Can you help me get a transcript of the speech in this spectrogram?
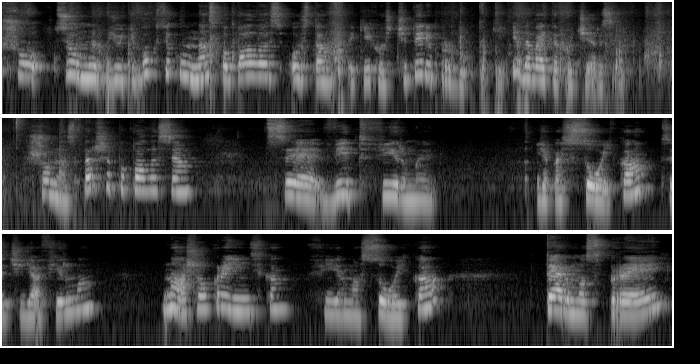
Що в цьому б'юті-боксику в нас попалось ось там якихось 4 продуктики. І давайте по черзі. Що в нас перше попалося? Це від фірми якась Сойка. Це чия фірма? Наша українська фірма Сойка. Термоспрей.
